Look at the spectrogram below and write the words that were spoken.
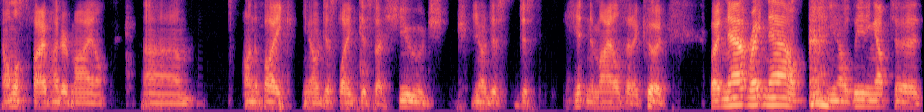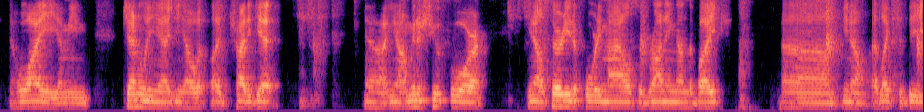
almost 500 mile um, on the bike, you know, just like just a huge, you know, just, just hitting the miles that I could but now right now you know leading up to hawaii i mean generally uh, you know i try to get uh, you know i'm going to shoot for you know 30 to 40 miles of running on the bike um, you know i'd like to be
